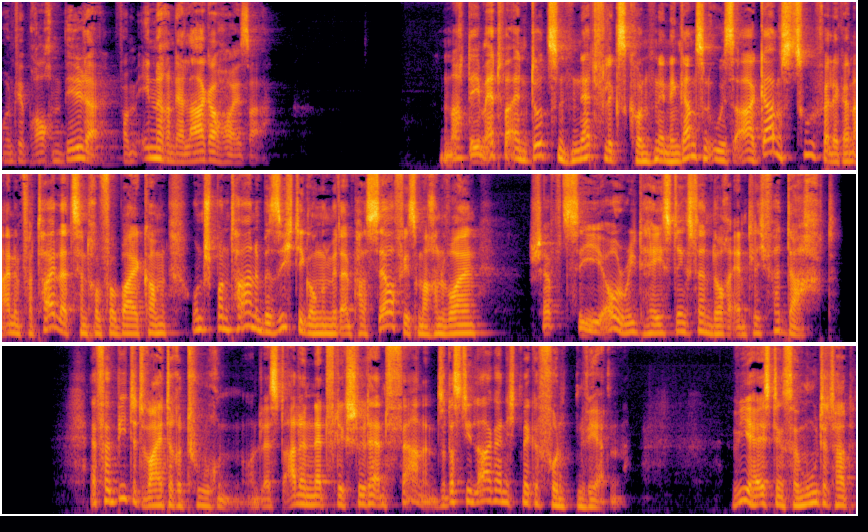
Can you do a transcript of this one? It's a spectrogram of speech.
und wir brauchen Bilder vom Inneren der Lagerhäuser. Nachdem etwa ein Dutzend Netflix-Kunden in den ganzen USA ganz zufällig an einem Verteilerzentrum vorbeikommen und spontane Besichtigungen mit ein paar Selfies machen wollen, schöpft CEO Reed Hastings dann doch endlich Verdacht. Er verbietet weitere Touren und lässt alle Netflix-Schilder entfernen, sodass die Lager nicht mehr gefunden werden. Wie Hastings vermutet hat,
